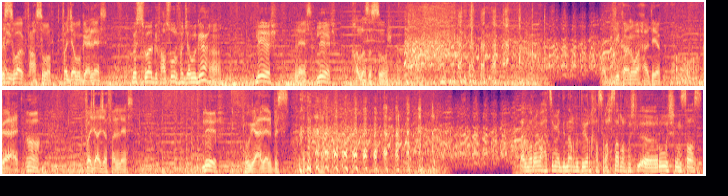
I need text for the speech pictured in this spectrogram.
بس واقف عصور فجأة وقع ليش؟ بس واقف عصور فجأة وقع آه. ليش؟ ليش؟ ليش؟ خلص السور طب في كان واحد هيك قاعد. آه. فجأة جفل ليش؟ ليش؟ وقع عليه البس. قال مرة واحد سمع دينار بده يرخص راح صرف روش ونصاص.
